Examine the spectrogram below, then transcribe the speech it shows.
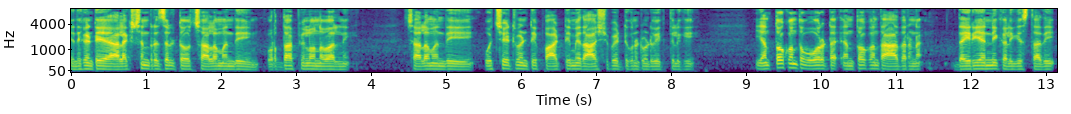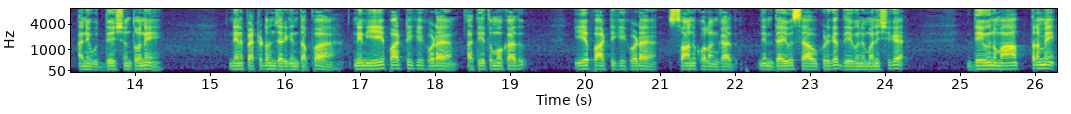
ఎందుకంటే ఆ ఎలక్షన్ రిజల్ట్ చాలామంది వృద్ధాప్యంలో ఉన్న వాళ్ళని చాలామంది వచ్చేటువంటి పార్టీ మీద ఆశ పెట్టుకున్నటువంటి వ్యక్తులకి ఎంతో కొంత ఊరట ఎంతో కొంత ఆదరణ ధైర్యాన్ని కలిగిస్తుంది అనే ఉద్దేశంతోనే నేను పెట్టడం జరిగింది తప్ప నేను ఏ పార్టీకి కూడా అతీతమో కాదు ఏ పార్టీకి కూడా సానుకూలం కాదు. నేను దైవ సేవకుడిగా దేవుని మనిషిగా దేవుని మాత్రమే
